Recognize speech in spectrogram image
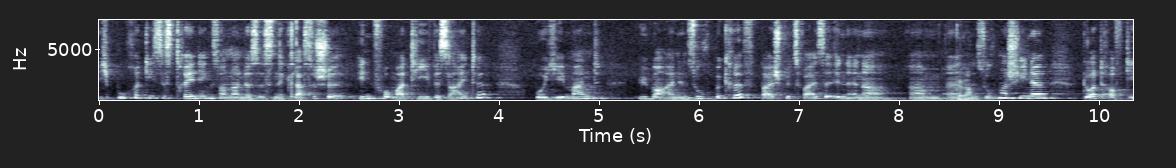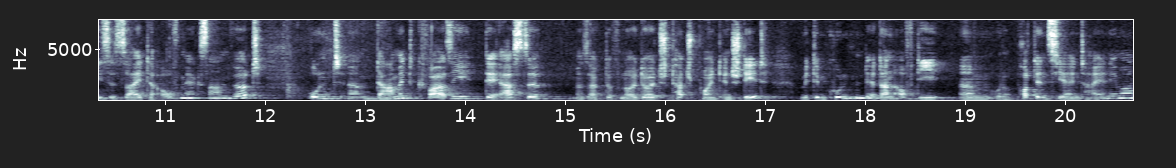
ich buche dieses Training, sondern das ist eine klassische informative Seite, wo jemand über einen Suchbegriff, beispielsweise in einer ähm, äh, genau. Suchmaschine, dort auf diese Seite aufmerksam wird und ähm, damit quasi der erste, man sagt auf Neudeutsch, Touchpoint entsteht mit dem Kunden, der dann auf die, ähm, oder potenziellen Teilnehmer,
